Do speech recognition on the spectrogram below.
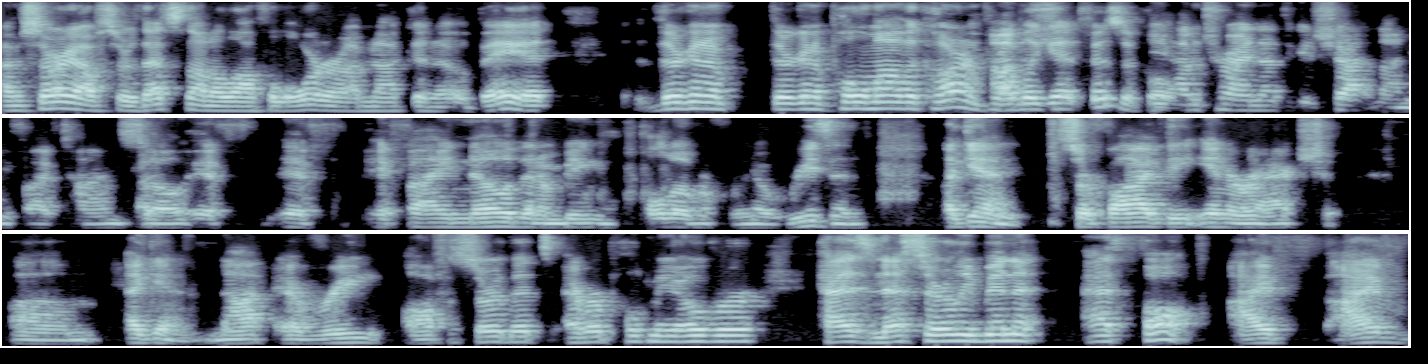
I'm sorry, officer, that's not a lawful order, I'm not going to obey it. They're gonna they're gonna pull them out of the car and probably I'm, get physical. Yeah, I'm trying not to get shot 95 times. So if if if I know that I'm being pulled over for no reason, again, survive the interaction um, again, not every officer that's ever pulled me over has necessarily been at, fault. I've I've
